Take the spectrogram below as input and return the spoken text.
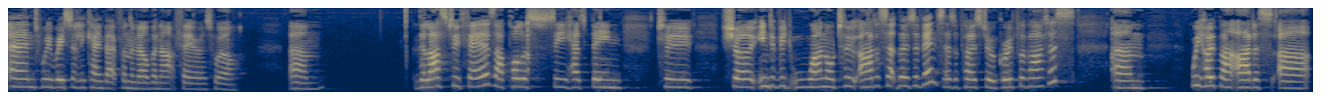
And we recently came back from the Melbourne Art Fair as well. Um, the last two fairs, our policy has been to show one or two artists at those events as opposed to a group of artists. Um, we hope our artists are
